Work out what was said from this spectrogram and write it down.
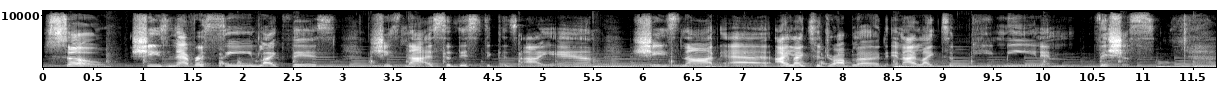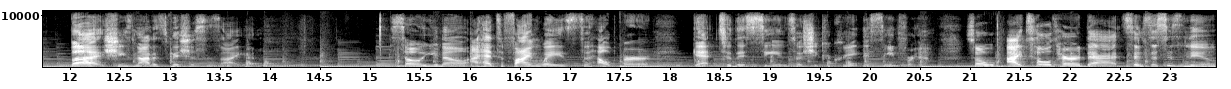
So, she's never seen like this. She's not as sadistic as I am. She's not, as, I like to draw blood and I like to be mean and vicious. But she's not as vicious as I am. So, you know, I had to find ways to help her get to this scene so she could create this scene for him. So I told her that since this is new,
